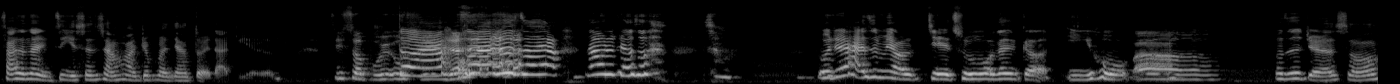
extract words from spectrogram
发生在你自己身上的话，你就不能这样对待别人。己所不欲，勿施于人。对啊，对啊，就是这样。然后我就觉得说，什么？我觉得还是没有解除我那个疑惑吧。Uh, 我只是觉得说，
